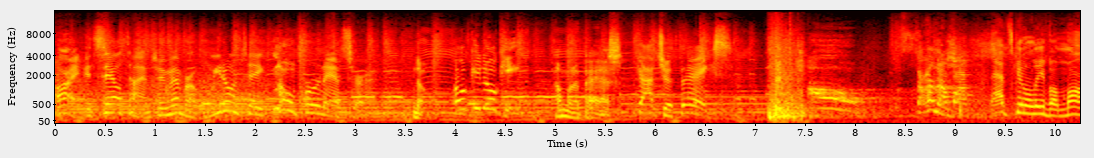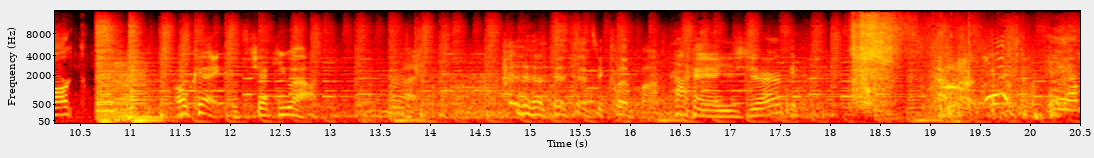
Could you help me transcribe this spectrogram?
All right, it's sale time, so remember, we don't take... No for an answer. No, Okie dokie. I'm gonna pass. Gotcha, thanks. Oh, son of a... That's gonna leave a mark. Okay, let's check you out. All right. it's a clip, huh? Hi, are you sure? Can't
